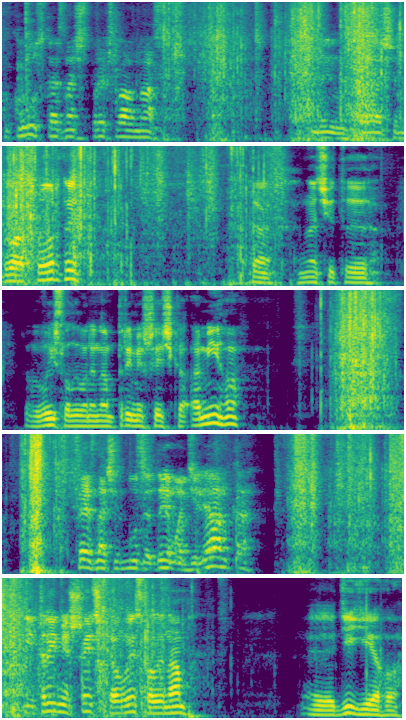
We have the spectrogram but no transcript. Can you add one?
кукурузка, значить, прийшла у нас Дивимося, два сорти. Так, значить, е, вислали вони нам три мішечка Аміго. Це, значить, буде демо-ділянка. І три мішечка вислали нам е, Дієго.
